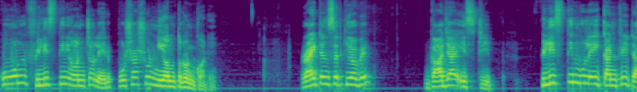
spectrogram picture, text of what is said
কোন ফিলিস্তিনি অঞ্চলের প্রশাসন নিয়ন্ত্রণ করে? রাইট অ্যান্সার কি হবে? গাজা স্ট্রিপ ফিলিস্তিন বলে এই কান্ট্রিটা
